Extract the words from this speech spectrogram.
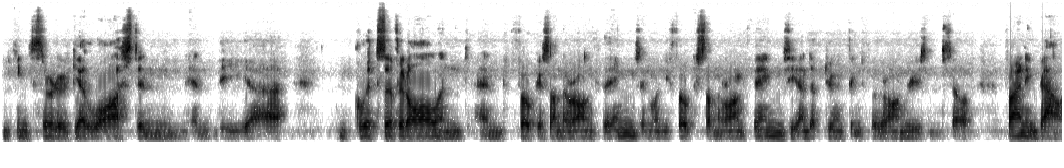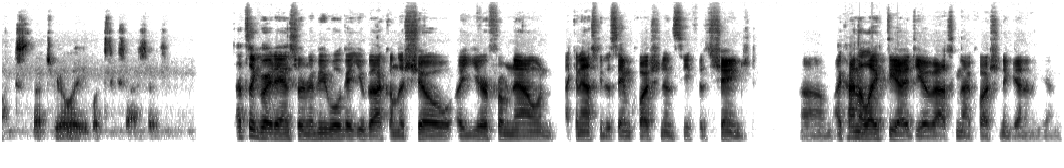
you can sort of get lost in in the uh, glitz of it all and and focus on the wrong things. And when you focus on the wrong things, you end up doing things for the wrong reasons. So finding balance, that's really what success is. That's a great answer. Maybe we'll get you back on the show a year from now, and I can ask you the same question and see if it's changed. Um, I kind of like the idea of asking that question again and again.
